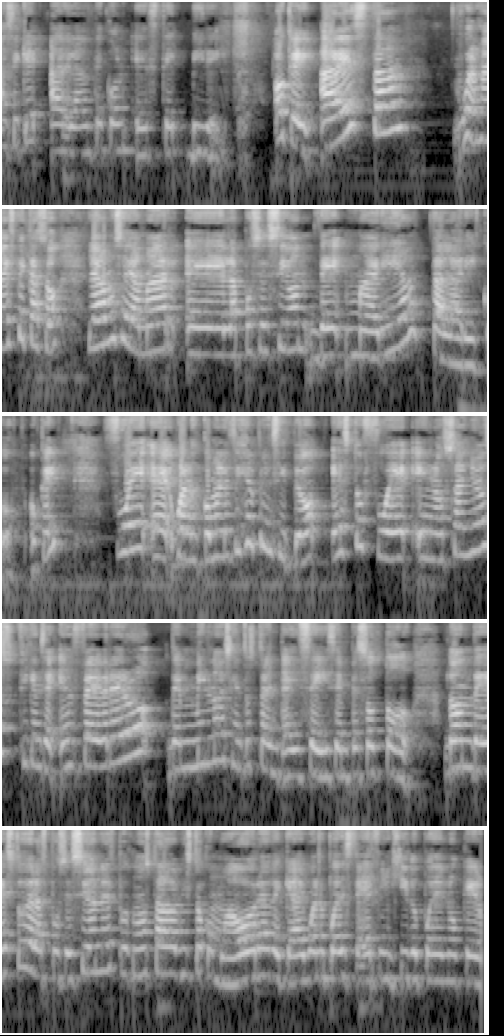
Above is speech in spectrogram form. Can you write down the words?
así que adelante con este videito. Ok, a esta, bueno, a este caso le vamos a llamar eh, la posesión de María Talarico, ¿ok? Fue, eh, bueno, como les dije al principio, esto fue en los años, fíjense, en febrero de 1936 empezó todo, donde esto de las posesiones pues no estaba visto como ahora, de que, ay, bueno, puede ser fingido, puede no que,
